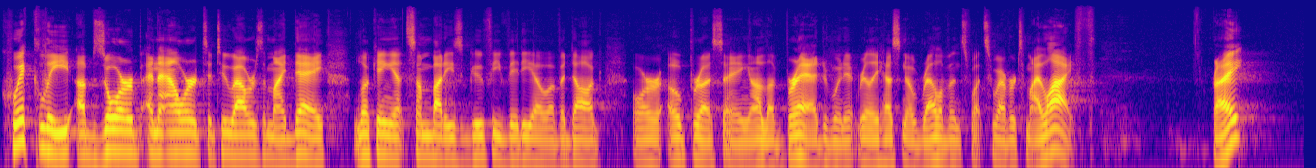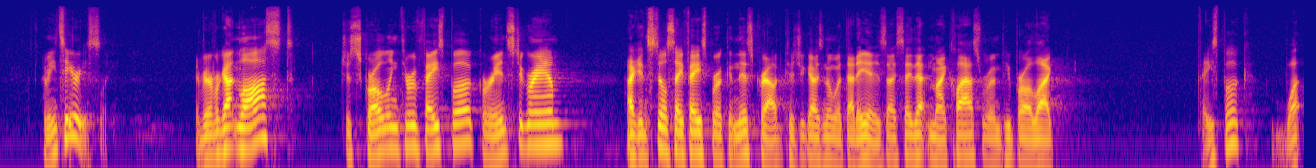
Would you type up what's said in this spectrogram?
quickly absorb an hour to two hours of my day looking at somebody's goofy video of a dog or Oprah saying, I love bread, when it really has no relevance whatsoever to my life. Right? I mean, seriously. Have you ever gotten lost? Just scrolling through Facebook or Instagram? I can still say Facebook in this crowd because you guys know what that is. I say that in my classroom, and people are like, Facebook? What?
